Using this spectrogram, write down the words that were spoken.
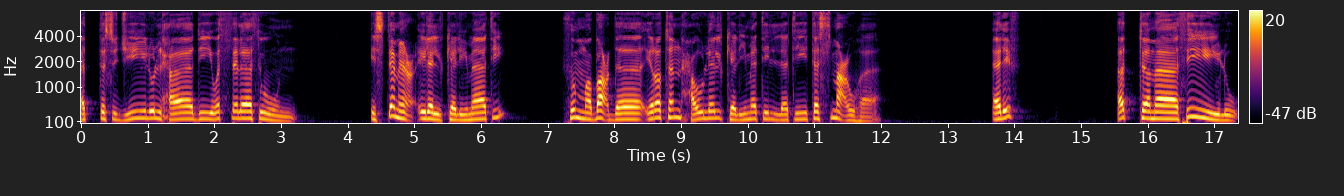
التسجيل الحادي والثلاثون. استمع إلى الكلمات ثم ضع دائرة حول الكلمة التي تسمعها. ألف. التماثيل.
